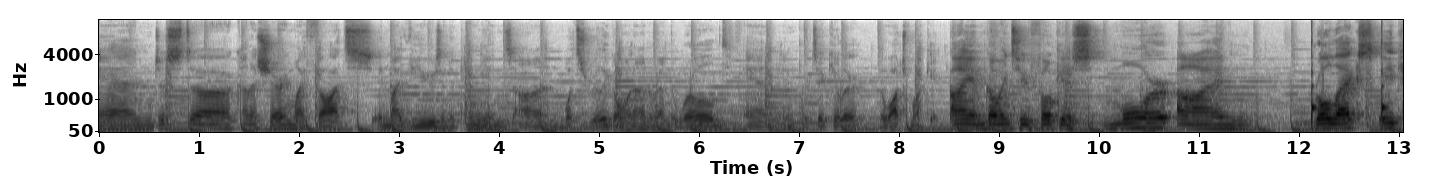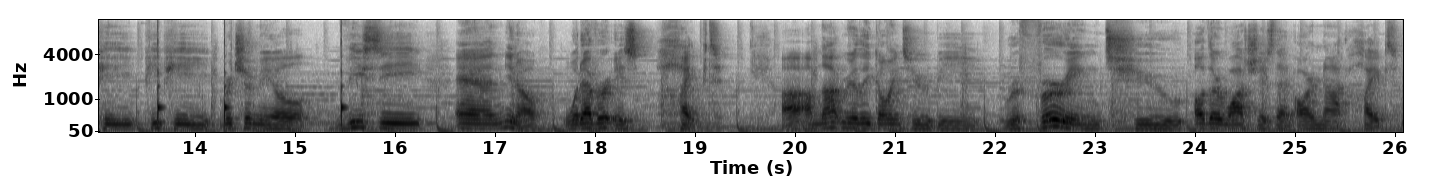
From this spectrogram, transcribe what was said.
and just uh, kind of sharing my thoughts and my views and opinions on what's really going on around the world and in particular, the watch market. I am going to focus more on Rolex, AP, PP, Richard Mille, VC, and you know, whatever is hyped. Uh, I'm not really going to be referring to other watches that are not hyped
